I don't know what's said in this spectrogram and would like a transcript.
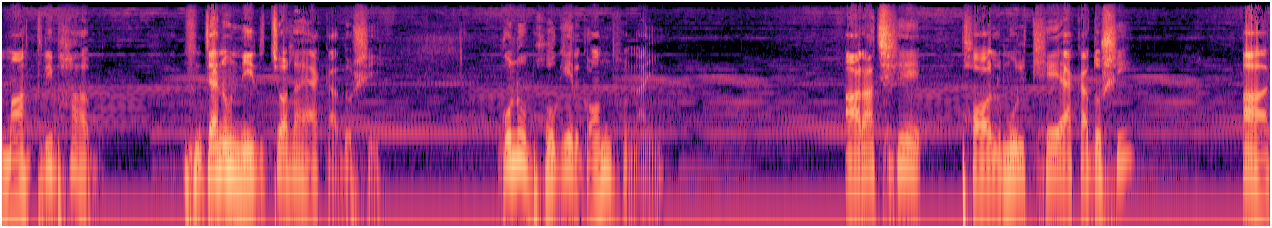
মাতৃভাব যেন নির্জলা একাদশী। কোনো ভোগের গন্ধ নাই। আর আছে ফলমূল খেয়ে একাদশী, আর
